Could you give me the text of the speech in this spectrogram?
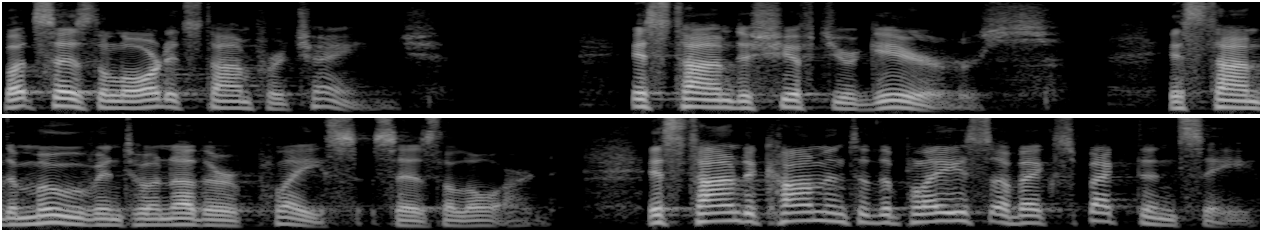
But says the Lord, it's time for a change. It's time to shift your gears. It's time to move into another place, says the Lord. It's time to come into the place of expectancy,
